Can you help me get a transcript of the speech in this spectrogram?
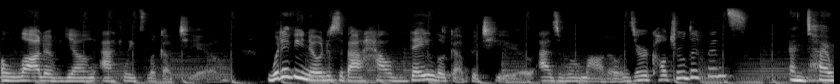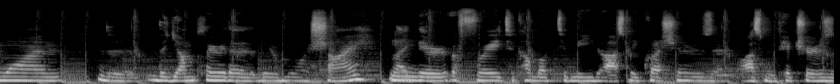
a lot of young athletes look up to you. What have you noticed about how they look up to you as a role model? Is there a cultural difference? in Taiwan, the the young player that they're more shy, like mm. they're afraid to come up to me to ask me questions and ask me pictures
